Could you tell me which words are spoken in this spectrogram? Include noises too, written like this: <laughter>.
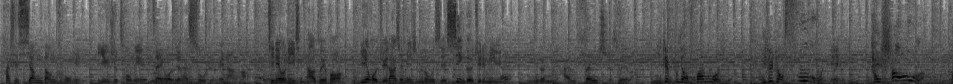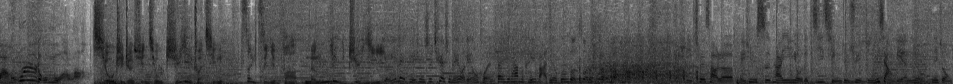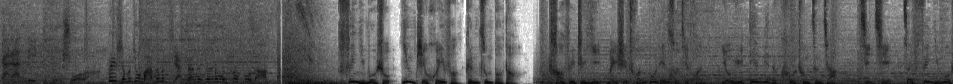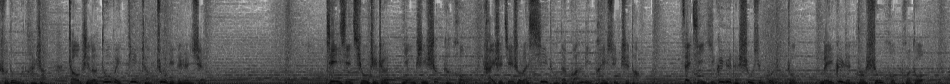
他是相当聪明，一个是聪明，再一个我觉得他素质非常好。今天我力挺他到最后，因为我觉得他证明什么东西，性格决定命运。你一个女孩子三十岁了，你这不叫翻过去。你这叫撕毁，还烧了，把灰儿都抹了。求职者寻求职业转型，再次引发能力质疑。有一类培训师确实没有灵魂，但是他们可以把这个工作做得很好。<laughs> 你缺少了培训师他应有的激情，就去影响别人那种那种感染力。别说了，为什么就把那么简单的事弄得特复杂？非你莫属，应聘回访跟踪报道。咖啡之翼美食传播连锁集团由于店面的扩充增加，近期在非你莫属的舞台上招聘了多位店长助理的人选。这些求职者应聘上岗后，开始接受了系统的管理培训指导。在近一个月的受训过程中，每个人都收获颇多，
